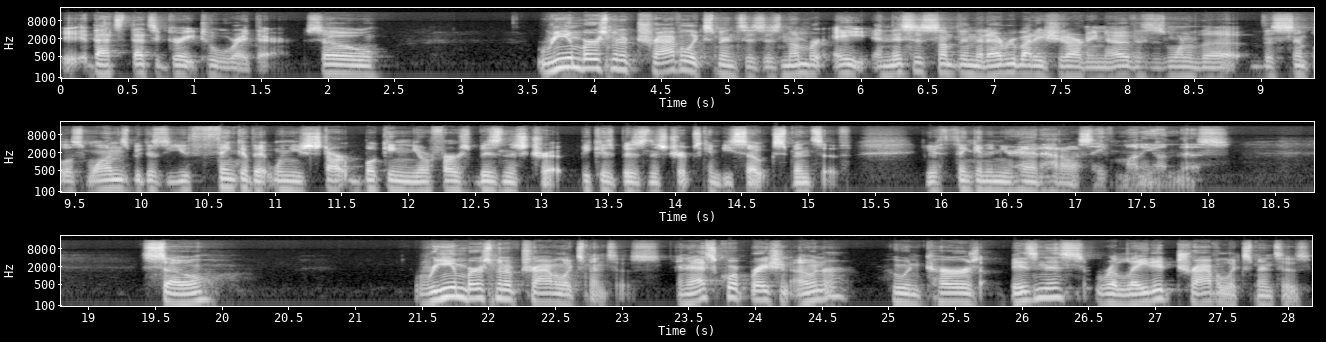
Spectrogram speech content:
it, that's that's a great tool right there. So reimbursement of travel expenses is number eight and this is something that everybody should already know this is one of the the simplest ones because you think of it when you start booking your first business trip because business trips can be so expensive you're thinking in your head how do i save money on this so, reimbursement of travel expenses. An S corporation owner who incurs business related travel expenses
